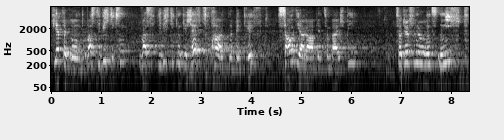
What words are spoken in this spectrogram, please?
Vierter Grund, was die, wichtigsten, was die wichtigen Geschäftspartner betrifft, Saudi-Arabien zum Beispiel, so dürfen wir uns nicht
